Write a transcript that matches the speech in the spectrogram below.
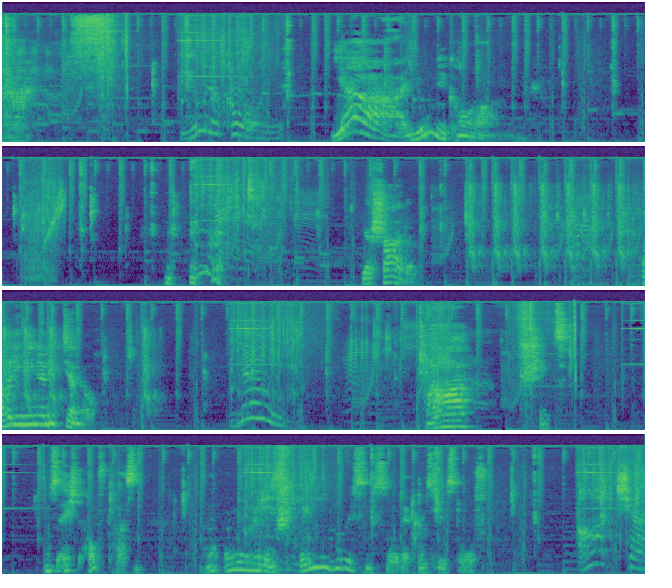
Ah, Unicorn. Ja, Unicorn. Ja, schade. Aber die Mine liegt ja noch. Ah, shit. Ich muss echt aufpassen. Ja, irgendwie mit dem Springen habe ich es nicht so. Der Grizzly ist doof. Archer.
